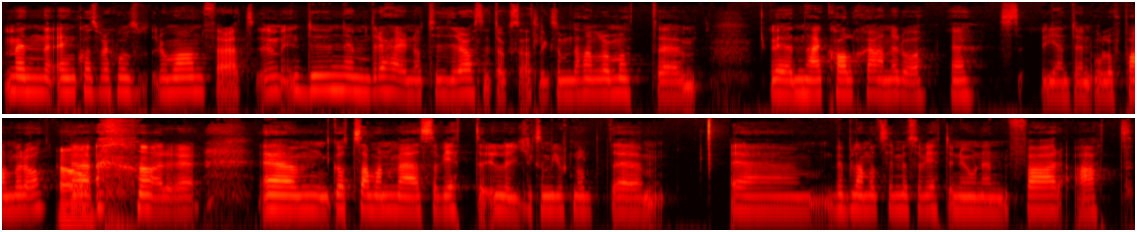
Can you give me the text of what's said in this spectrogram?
men en konspirationsroman för att, um, du nämnde det här i något tidigare avsnitt också, att liksom det handlar om att eh, den här Karl Stjärne då, eh, egentligen Olof Palme då, Ja. eh, har eh, em, gått samman med Sovjet, eller liksom gjort något, eh, eh, beblandat sig med Sovjetunionen för att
